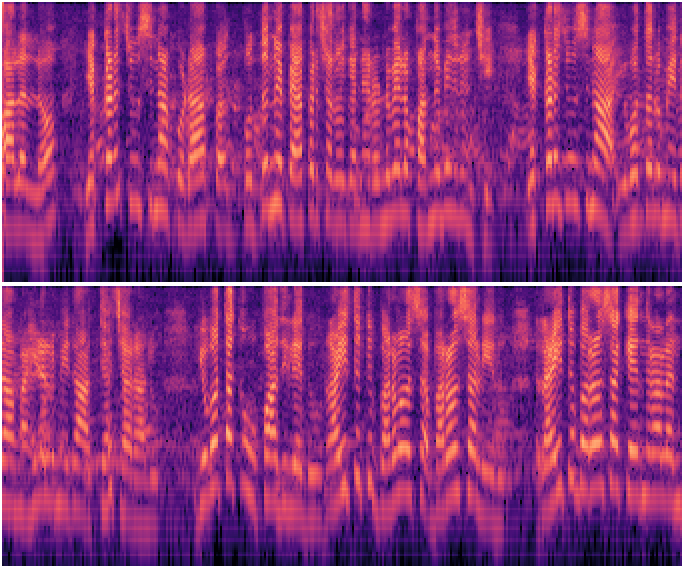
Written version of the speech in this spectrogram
పాలనలో ఎక్కడ చూసినా కూడా పొద్దున్నే పేపర్ చదవగానే రెండు వేల పంతొమ్మిది నుంచి ఎక్కడ చూసినా యువతల మీద మహిళల మీద అత్యాచారాలు. యువతకు ఉపాధి లేదు రైతుకి భరోసా భరోసా లేదు. రైతు భరోసా కేంద్రాలని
